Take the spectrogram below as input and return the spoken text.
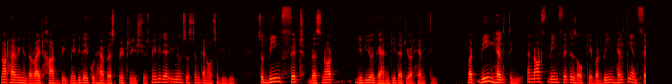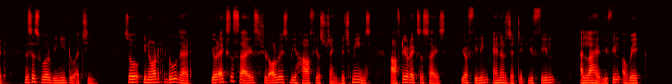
not having in the right heartbeat. Maybe they could have respiratory issues. Maybe their immune system can also be weak. So being fit does not give you a guarantee that you are healthy. But being healthy and not being fit is okay but being healthy and fit this is where we need to achieve. So in order to do that your exercise should always be half your strength, which means after your exercise, you are feeling energetic, you feel alive, you feel awake.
